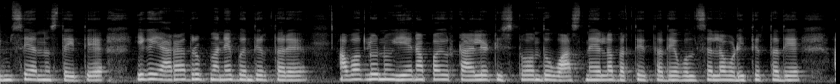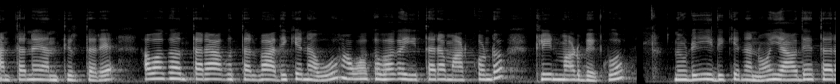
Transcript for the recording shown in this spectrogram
ಹಿಂಸೆ ಅನ್ನಿಸ್ತೈತೆ. ಈಗ ಯಾರಾದರೂ ಮನೆಗೆ ಬಂದಿರ್ತಾರೆ ಆವಾಗ್ಲೂ ಏನಪ್ಪ ಇವ್ರ ಟಾಯ್ಲೆಟ್ ಇಷ್ಟೊಂದು ವಾಸನೆ ಎಲ್ಲ ಬರ್ತಿರ್ತದೆ ಹೊಲ್ಸೆಲ್ಲ ಹೊಡಿತಿರ್ತದೆ ಅಂತಲೇ ಅಂತಿರ್ತಾರೆ. ಆವಾಗ ಒಂಥರ ಆಗುತ್ತಲ್ವ? ಅದಕ್ಕೆ ನಾವು ಅವಾಗವಾಗ ಈ ಥರ ಮಾಡಿಕೊಂಡು ಕ್ಲೀನ್ ಮಾಡಬೇಕು. ನೋಡಿ, ಇದಕ್ಕೆ ನಾನು ಯಾವುದೇ ಥರ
